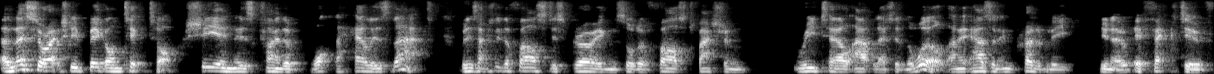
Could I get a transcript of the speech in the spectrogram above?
Unless you're actually big on TikTok, Shein is kind of what the hell is that? But it's actually the fastest growing sort of fast fashion retail outlet in the world. And it has an incredibly, you know, effective,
